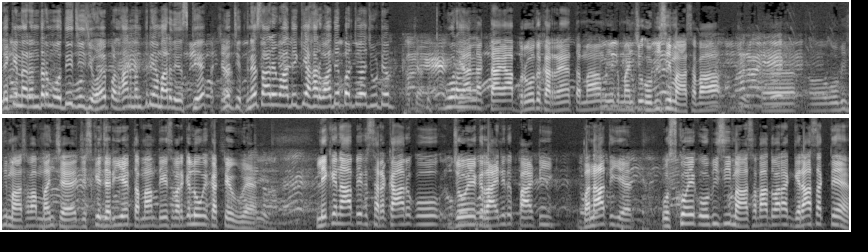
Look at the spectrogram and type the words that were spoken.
लेकिन नरेंद्र मोदी जी जो है प्रधानमंत्री हमारे देश के जितने सारे वादे किए हर वादे पर जो है झूठे हो रहे लगता है आप विरोध कर रहे हैं? तमाम एक मंच ओबीसी महासभा ओबीसी महासभा मंच है जिसके ज़रिए तमाम देश भर के लोग इकट्ठे हुए हैं। लेकिन आप एक सरकार को जो एक राजनीतिक पार्टी बनाती है उसको एक ओबीसी महासभा द्वारा गिरा सकते हैं।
